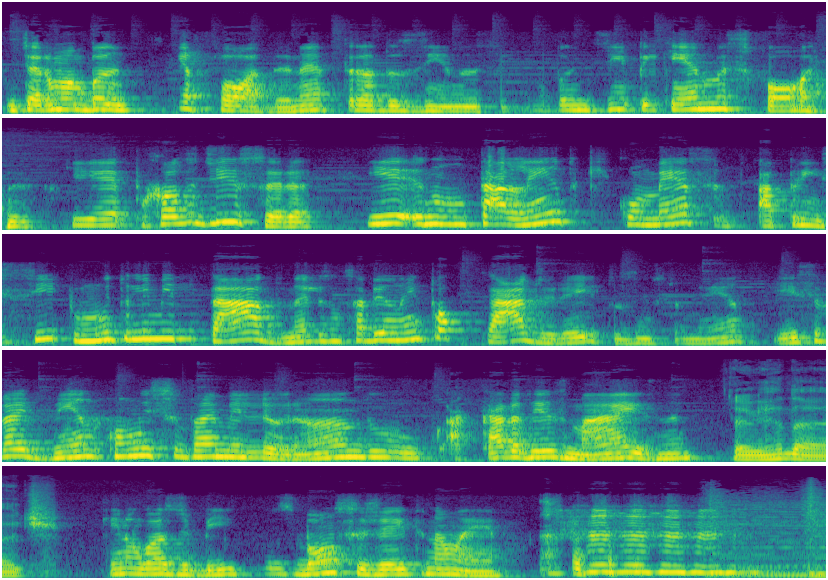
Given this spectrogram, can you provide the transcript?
A gente era uma bandinha foda, né? Traduzindo assim, uma bandinha pequena, mas foda. Que é por causa disso, era e um talento que começa a princípio muito limitado, né? Eles não sabiam nem tocar direito os instrumentos. E aí você vai vendo como isso vai melhorando a cada vez mais, né? é verdade. Quem não gosta de Beatles, bom sujeito não é.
